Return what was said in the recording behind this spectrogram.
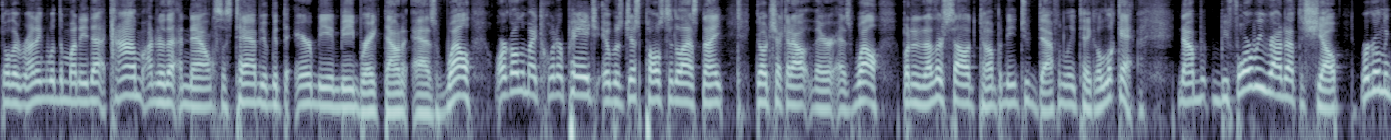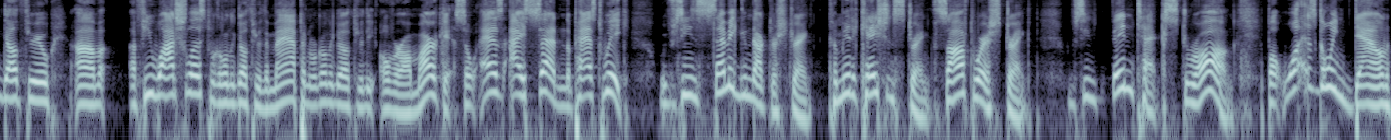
Go to runningwiththemoney.com under the analysis tab. You'll get the Airbnb breakdown as well. Or go to my Twitter page. It was just posted last night. Go check it out there as well. But another solid company to definitely take a look at. Now, before we round out the show, we're going to go through um, a few watch lists. We're going to go through the map and we're going to go through the overall market. So, as I said in the past week, we've seen semiconductor strength, communication strength, software strength. We've seen fintech strong. But what is going down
